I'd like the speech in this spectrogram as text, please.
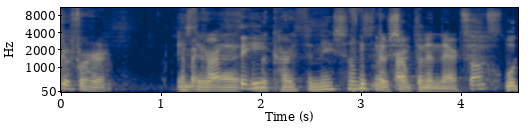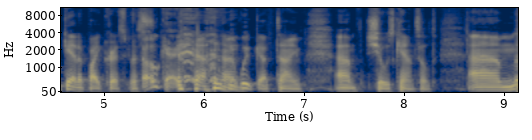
good for her. Is a there a McCarthy? McCarthy Naissance? There's something in there. Naissance? We'll get it by Christmas. Okay. We've got time. Um, show's cancelled. Um,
